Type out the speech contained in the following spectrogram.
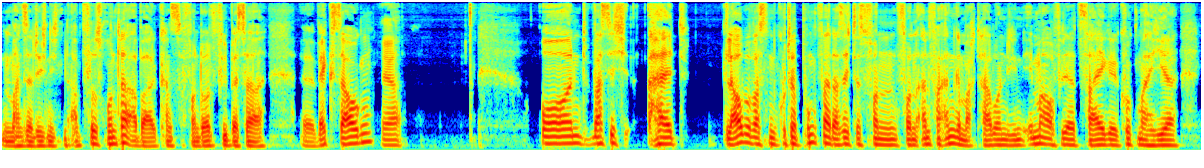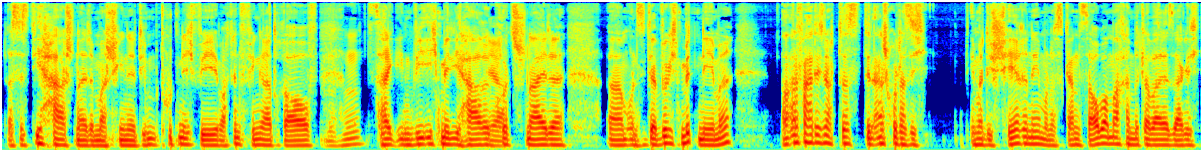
machen sie natürlich nicht den Abfluss runter, aber kannst du von dort viel besser äh, wegsaugen. ja. Und was ich halt glaube, was ein guter Punkt war, dass ich das von, von Anfang an gemacht habe und ihnen immer auch wieder zeige, guck mal hier, das ist die Haarschneidemaschine, die tut nicht weh, mach den Finger drauf, zeig ihnen, wie ich mir die Haare Ja. kurz schneide ähm, und sie da wirklich mitnehme. Am Anfang hatte ich noch das, den Anspruch, dass ich immer die Schere nehme und das ganz sauber mache. Mittlerweile sage ich,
